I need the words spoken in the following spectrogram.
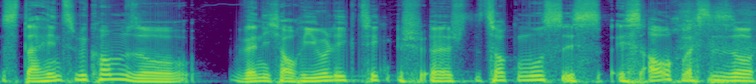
es dahin zu bekommen, so, wenn ich auch Euroleague äh, zocken muss, ist, ist auch, weißt du, so.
